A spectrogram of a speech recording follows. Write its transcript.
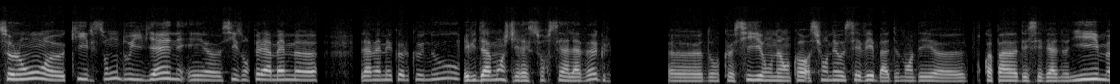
selon euh, qui ils sont, d'où ils viennent et euh, s'ils ont fait la même, euh, la même école que nous. Évidemment, je dirais sourcer à l'aveugle. donc si on est encore si on est au CV, bah, demander pourquoi pas des CV anonymes.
